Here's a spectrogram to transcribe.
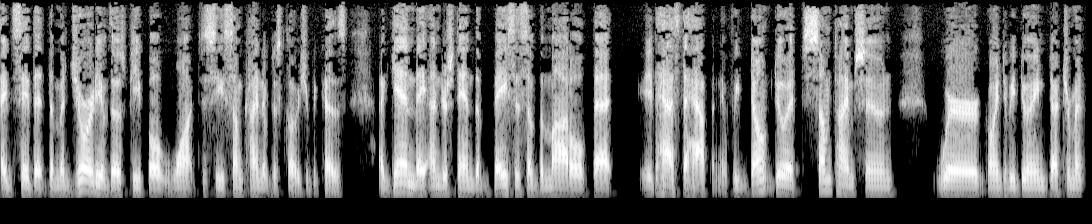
I'd say that the majority of those people want to see some kind of disclosure because again, they understand the basis of the model that it has to happen. If we don't do it sometime soon, we're going to be doing detrimental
